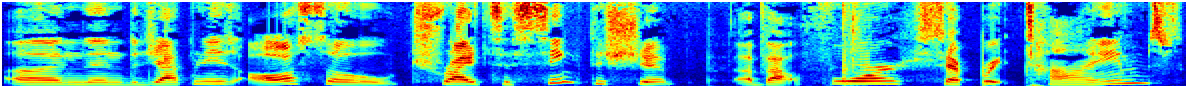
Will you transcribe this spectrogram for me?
uh, and then the Japanese also tried to sink the ship about four separate times.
